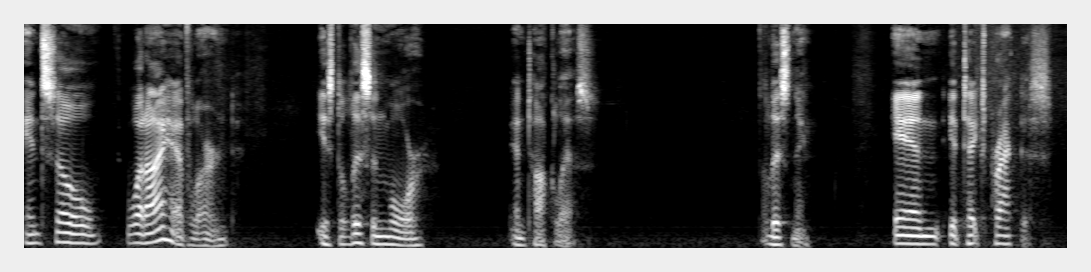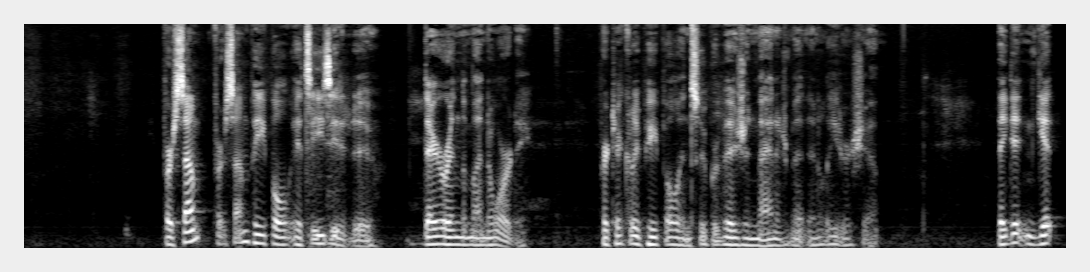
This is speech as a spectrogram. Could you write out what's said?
And so, what I have learned is to listen more and talk less listening. And it takes practice. For some, for some people, it's easy to do. They're in the minority, particularly people in supervision, management, and leadership. They didn't get,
